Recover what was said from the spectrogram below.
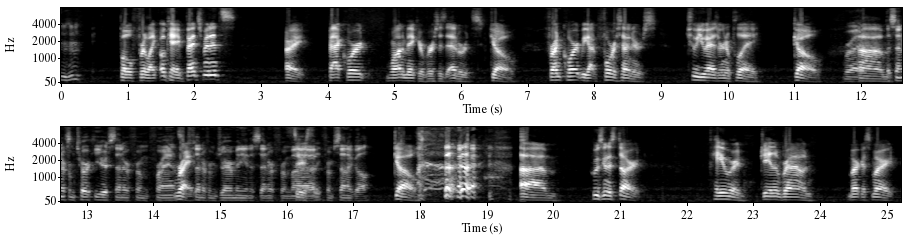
Mm-hmm. Both for like okay bench minutes. All right, backcourt Wanamaker versus Edwards. Go. Front court we got four centers. Two of you guys are gonna play. Go. Right. Um, the center from Turkey, or center from France, Right. a center from Germany, and a center from uh, from Senegal. Go. um, who's gonna start? Hayward, Jaylen Brown, Marcus Smart.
